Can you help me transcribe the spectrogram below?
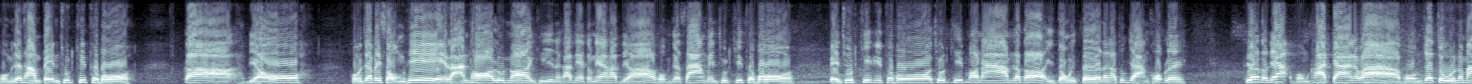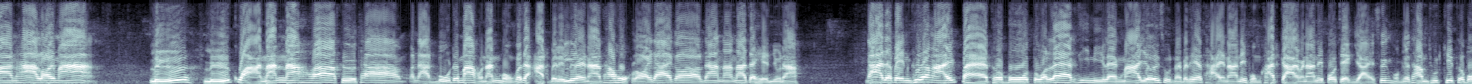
ผมจะทำเป็นชุดคิดเทอร์โบ ก็เดี๋ยวผมจะไปส่งที่ร้านท่อรุ่นน้องอีกทีนะครับเนี่ยตรงเนี้ยครับเดี๋ยวผมจะสร้างเป็นชุดคิดเทอร์โบ เป็นชุดคิดอินเทอร์โบ ชุดคิดหม้อน้ำแล้วก็อินตรงอินเตอร์นะครับทุกอย่างครบเลย เครื่องตัวเนี้ยผมคาดการณ์ว่าผมจะจูนประมาณ 500 ม้า หรือหรือกว่านั้นนะว่าคือถ้าขนาดบูทได้มากกว่านั้น ผมก็จะอัดไปเรื่อยๆนะ ถ้า 600 ได้ก็น่าน่าน่าจะเห็นอยู่นะ น่าจะเป็นเครื่อง i8 เทอร์โบตัวแรกที่มีแรงม้าเยอะที่สุดในประเทศไทยนะ นี่ผมคาดการณ์ไว้นะ นี่โปรเจกต์ใหญ่ ซึ่งผมจะทำชุดคิดเทอร์โบ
